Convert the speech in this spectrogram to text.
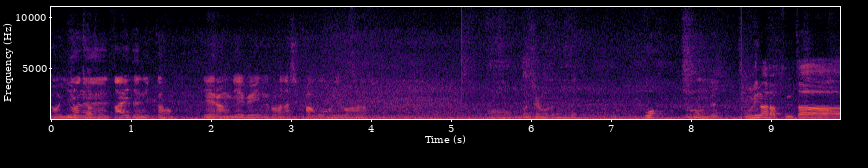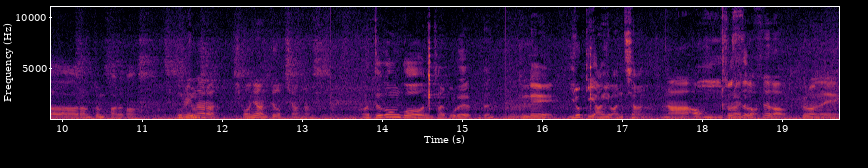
어 하자. 이거는 사이드니까 어. 얘랑 얘 메인으로 하나씩 하고 이거 하나씩 어, 뭔지 모르겠네. 와 뜨거운데? 우리나라 분짜랑 좀 다르다. 우리나라 전혀 안 뜨겁지 않아? 좀, 어, 뜨거운 건 잘 모르겠거든? 근데 이렇게 양이 많지 않아. 아, 어, 이 그러네, 소스가. 소스가 그러네.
